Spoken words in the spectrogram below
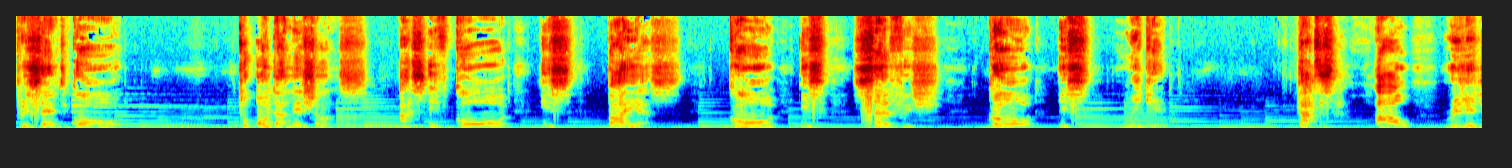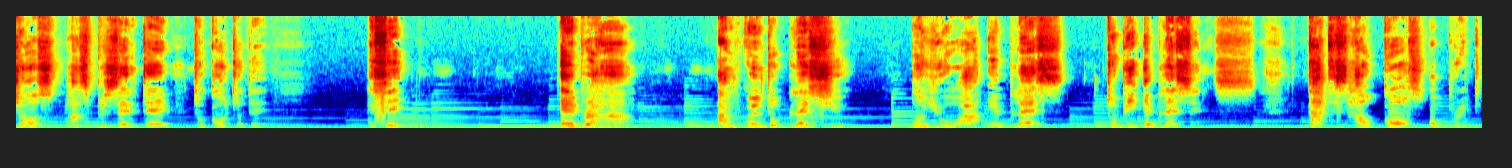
present God to other nations as if God is biased, God is selfish, God is wicked. That is how religious has presented to God today. He said, Abraham, I'm going to bless you, but you are a bless to be a blessing. That is how God's operate.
